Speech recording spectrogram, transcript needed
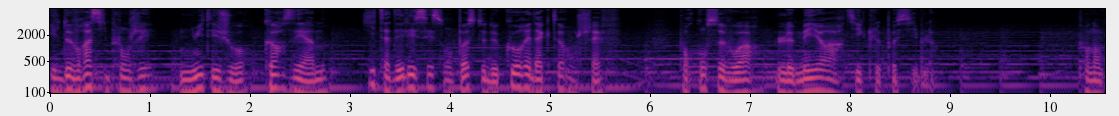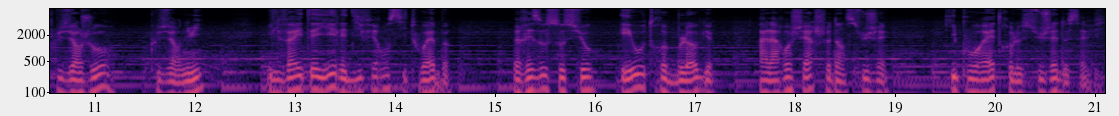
Il devra s'y plonger nuit et jour, corps et âme, quitte à délaisser son poste de co-rédacteur en chef pour concevoir le meilleur article possible. Pendant plusieurs jours, plusieurs nuits, il va étayer les différents sites web, réseaux sociaux et autres blogs à la recherche d'un sujet qui pourrait être le sujet de sa vie.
